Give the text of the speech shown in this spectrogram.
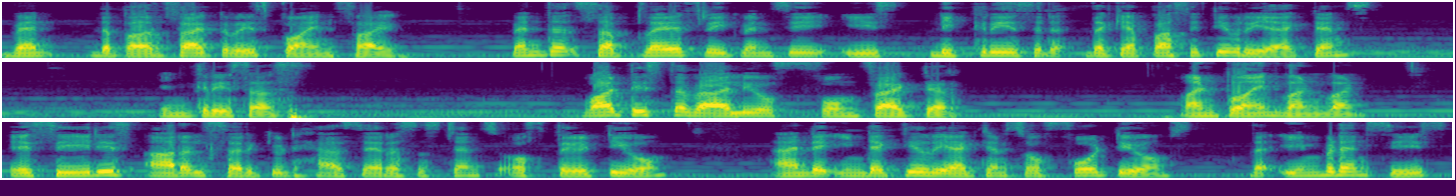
when the power factor is 0.5. When the supply frequency is decreased, the capacitive reactance increases. What is the value of form factor? 1.11. A series RL circuit has a resistance of 30 ohm and an inductive reactance of 40 ohms. The impedance is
